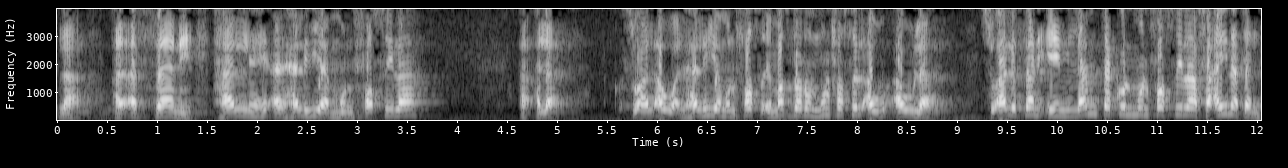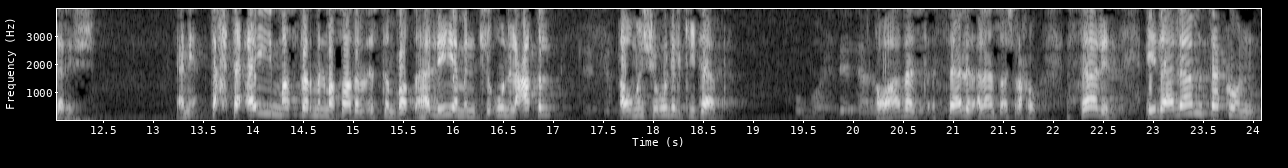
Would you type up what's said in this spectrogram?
لا الثاني هل هل هي منفصلة؟ لا السؤال الأول هل هي منفصل مصدر منفصل أو أو لا؟ السؤال الثاني إن لم تكن منفصلة فأين تندرج؟ يعني تحت أي مصدر من مصادر الاستنباط هل هي من شؤون العقل أو من شؤون الكتاب وهذا الثالث الآن سأشرحه. الثالث إذا لم تكن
